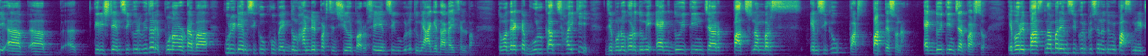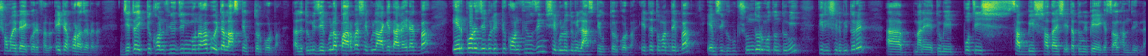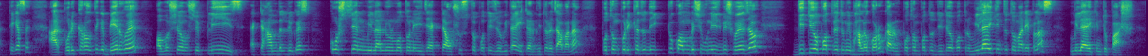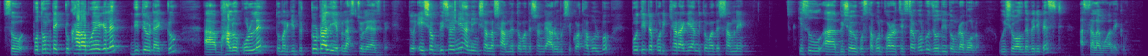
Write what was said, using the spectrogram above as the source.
তিরিশটা এমসিকিউর ভিতরে পনেরোটা বা কুড়িটা এমসিকিউ খুব একদম হান্ড্রেড পার্সেন্ট শিওর পারো। সেই এমসিকিউগুলো তুমি আগে দাগাই ফেলবা। তোমাদের একটা ভুল কাজ হয় কি? যে মনে করো তুমি এক, দুই, তিন, চার, পাঁচ নাম্বার এমসিকিউ পারতেছো না। এক, দুই, তিন, চার পারছ। এবার ওই পাঁচ নাম্বার এমসিকিউর পিছনে তুমি পাঁচ মিনিট সময় ব্যয় করে ফেলো। এটা করা যাবে না। যেটা একটু কনফিউজিং মনে হবে, ওইটা লাস্টে উত্তর করবা। তাহলে তুমি যেগুলো পারবা, সেগুলো আগে দাগাই রাখবা। এরপরে যেগুলো একটু কনফিউজিং সেগুলো তুমি লাস্টে উত্তর করবা। এতে তোমার দেখবা, এমসিকিউ খুব সুন্দর মতন তুমি তিরিশের ভিতরে মানে তুমি পঁচিশ, ছাব্বিশ, সাতাইশ এটা তুমি পেয়ে গেছো, আলহামদুলিল্লাহ। ঠিক আছে? আর পরীক্ষার হল থেকে বের হয়ে অবশ্যই অবশ্যই প্লিজ একটা হাম্বেল রিকোয়েস্ট কোশ্চেন মিলানোর মতন এই যে একটা অসুস্থ প্রতিযোগিতা, এটার ভিতরে যাবা না। প্রথম পরীক্ষা যদি একটু কম বেশি উনিশ বিশ হয়ে যাও, দ্বিতীয় পত্রে তুমি ভালো করো, কারণ প্রথম পত্র, দ্বিতীয় পত্র মিলাই কিন্তু তোমার এ প্লাস মিলাই কিন্তু পাস। সো প্রথমটা একটু খারাপ হয়ে গেলে, দ্বিতীয়টা একটু ভালো করলে তোমার কিন্তু টোটালি এ প্লাস চলে আসবে। তো এইসব বিষয় নিয়ে আমি ইনশাল্লাহ সামনে তোমাদের সঙ্গে আরও বেশি কথা বলব। প্রতিটা পরীক্ষার আগে আমি তোমাদের সামনে কিছু বিষয় উপস্থাপন করার চেষ্টা করব, যদি তোমরা বলো। Wish all the very best আসসালামু আলাইকুম।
